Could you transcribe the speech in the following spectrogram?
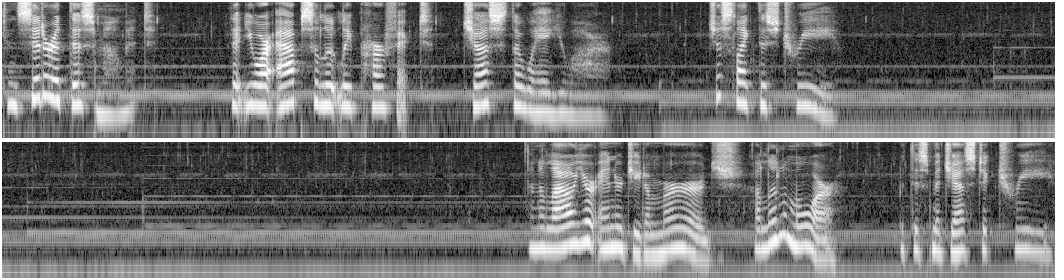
Consider at this moment that you are absolutely perfect just the way you are, just like this tree. And allow your energy to merge a little more with this majestic tree.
